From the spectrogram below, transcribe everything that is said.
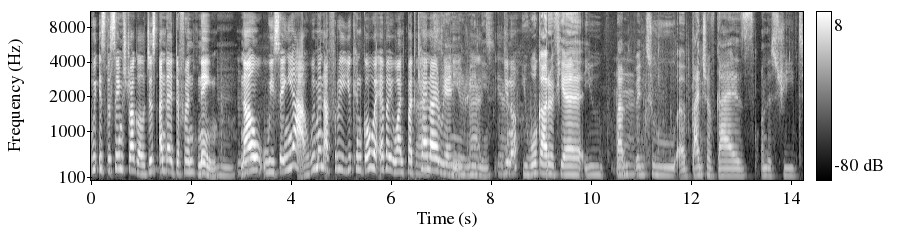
we it's the same struggle just under a different name. Mm. Mm-hmm. Now we're saying, yeah, women are free. You can go wherever you want, but, can I Can really? you really? But, yeah. You know? You walk out of here, you bump mm. into a bunch of guys on the street.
